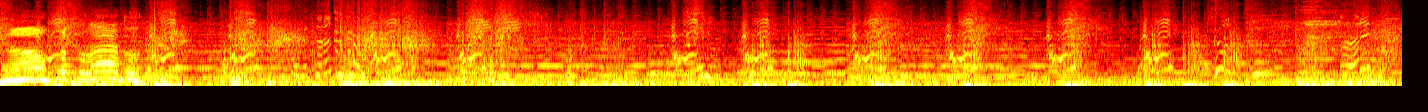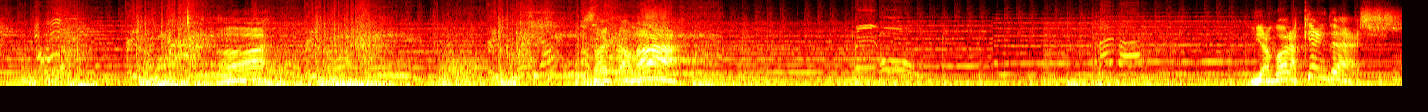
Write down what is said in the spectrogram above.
Não, pro outro lado! E agora quem Dash!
